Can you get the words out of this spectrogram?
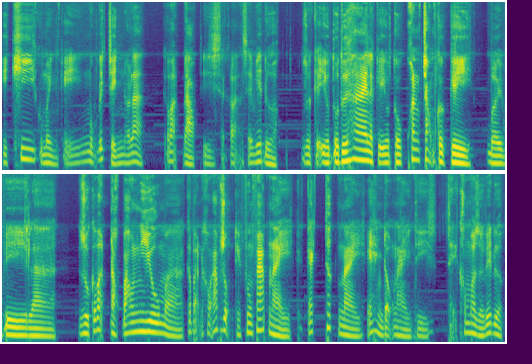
cái key của mình, cái mục đích chính đó là các bạn đọc thì sẽ, các bạn sẽ viết được. Rồi cái yếu tố thứ hai là cái yếu tố quan trọng cực kỳ, bởi vì là dù các bạn đọc bao nhiêu mà các bạn không áp dụng cái phương pháp này, cái cách thức này, cái hành động này thì sẽ không bao giờ viết được.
